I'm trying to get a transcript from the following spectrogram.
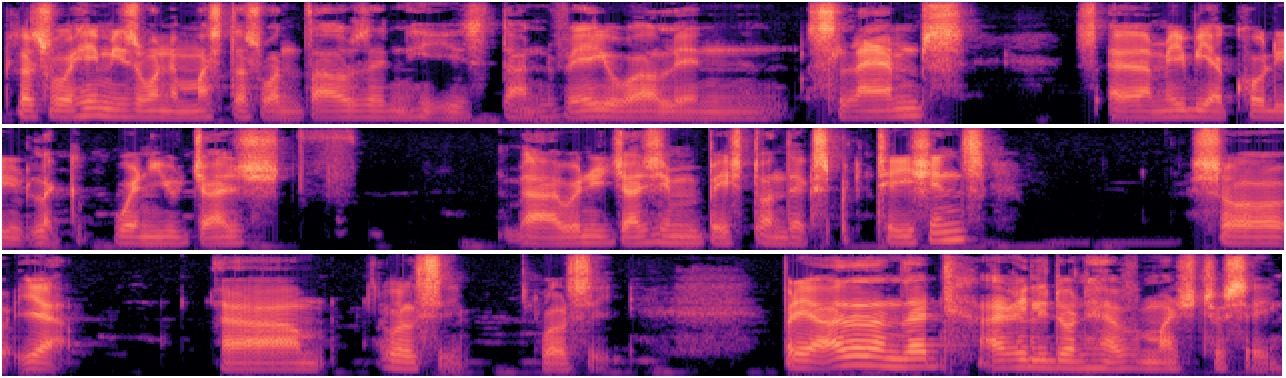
Because for him, he's won a Masters 1000. He's done very well in slams. Uh, maybe according like when you judge uh, when you judge him based on the expectations. So yeah, um, we'll see, we'll see. But yeah, other than that, I really don't have much to say.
